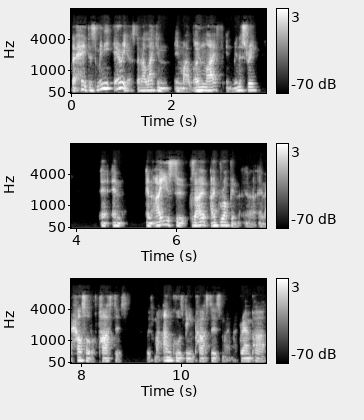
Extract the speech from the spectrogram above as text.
that hey, there's many areas that I like in, in my own life, in ministry, and, and and I used to, because I, I grew up in, in a, in, a, household of pastors with my uncles being pastors, my, my grandpa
